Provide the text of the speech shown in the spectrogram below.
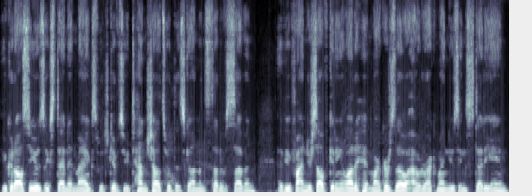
You could also use extended mags, which gives you 10 shots with this gun instead of 7. If you find yourself getting a lot of hit markers though, I would recommend using steady aim.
